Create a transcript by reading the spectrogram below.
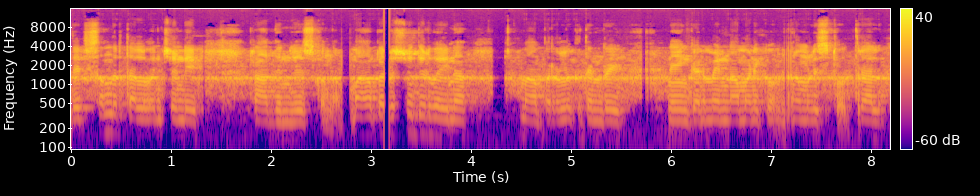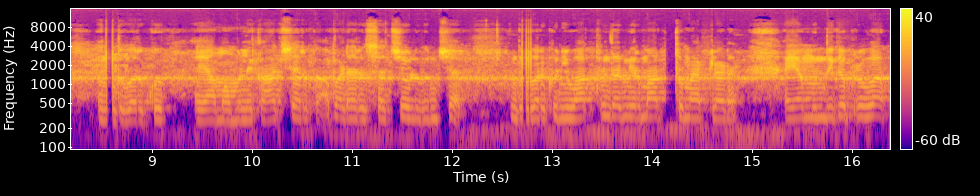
దయచేసి తల వంచండి. ప్రార్థన చేసుకుందాం. మహాపరిశుద్ధుడు అయిన మా పరులకు తండ్రి నేను ఘనమైన నామానికి వందనములు స్తోత్రాలు. ఇంతవరకు అయ్యా మమ్మల్ని కాచారు కాపాడారు సజీవులు ఉంచారు ఇంతవరకు నీ వాక్యం మీరు మాతో మాట్లాడారు. అయ్యా ముందుగా ప్రభా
